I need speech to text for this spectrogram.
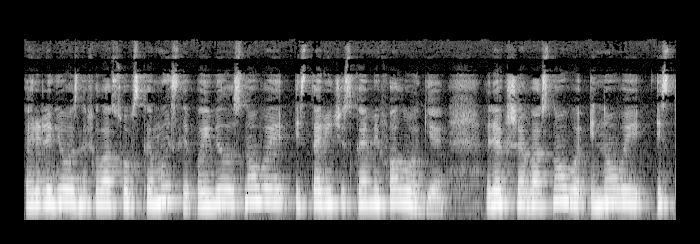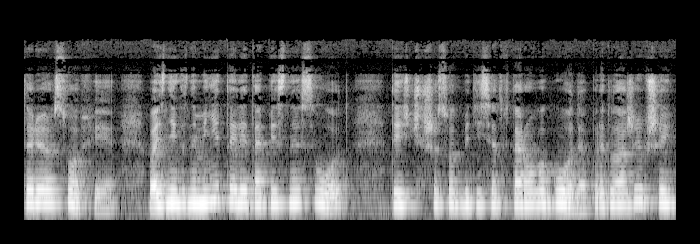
религиозно-философской мысли появилась новая историческая мифология, легшая в основу и новой историософии. Возник знаменитый летописный свод 1652 года, предложивший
